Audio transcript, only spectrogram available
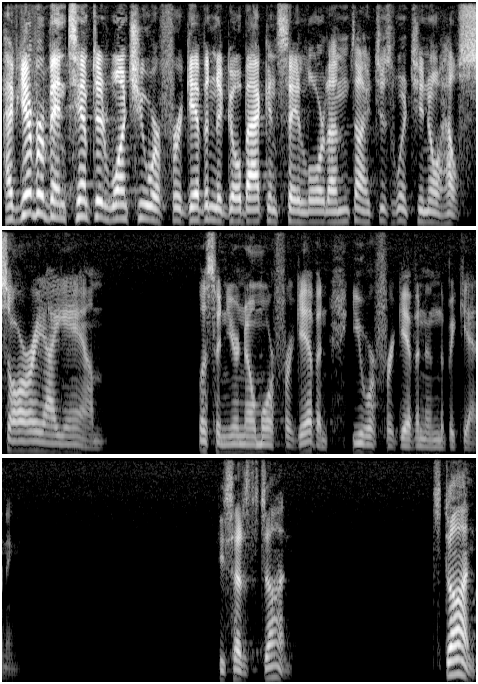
Have you ever been tempted once you were forgiven to go back and say, Lord, I'm, i just want you to know how sorry I am? Listen, you're no more forgiven. You were forgiven in the beginning. He said, It's done. It's done.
